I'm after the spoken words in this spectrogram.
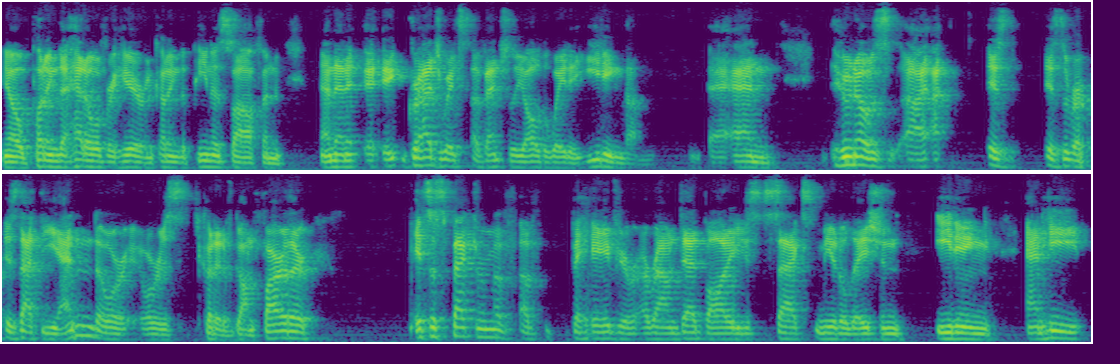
you know, putting the head over here and cutting the penis off, and and then it, it graduates eventually all the way to eating them. And who knows? I, I, is is the is that the end, or or is could it have gone farther? It's a spectrum of, of behavior around dead bodies, sex, mutilation, eating, and he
